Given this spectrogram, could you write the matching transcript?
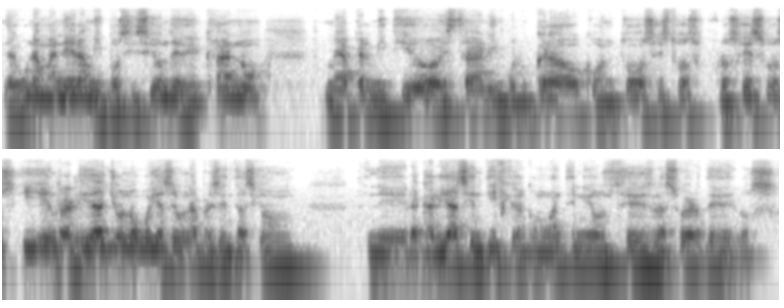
de alguna manera mi posición de decano me ha permitido estar involucrado con todos estos procesos y en realidad yo no voy a hacer una presentación de la calidad científica como han tenido ustedes la suerte de los,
